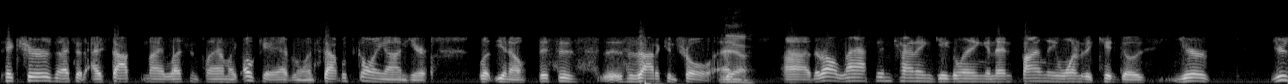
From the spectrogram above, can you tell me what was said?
pictures. And I said, I stopped my lesson plan. I'm like, okay, everyone, stop. What's going on here? But you know, this is this is out of control. And, yeah. uh, they're all laughing, kind of and giggling, and then finally one of the kid goes, "Your your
